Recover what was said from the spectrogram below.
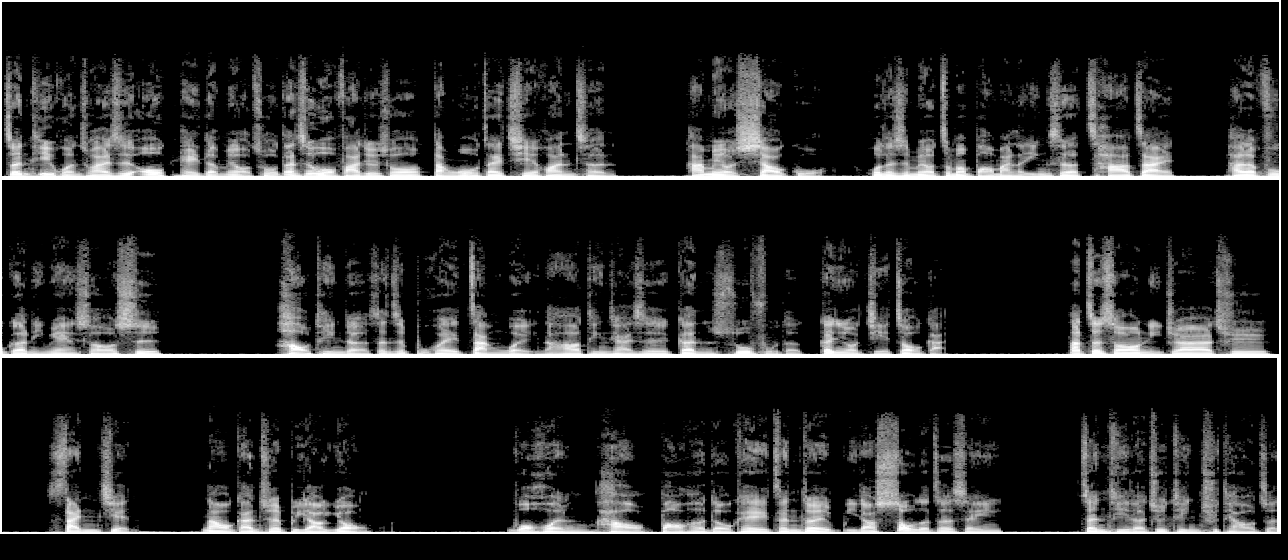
整体混出来是 OK 的，没有错。但是我发觉说，当我在切换成它没有效果，或者是没有这么饱满的音色插在。他的副歌里面的时候是好听的，甚至不会占位，然后听起来是更舒服的，更有节奏感。那这时候你就要去删减。那我干脆不要用我混好饱和的，我可以针对比较瘦的这个声音，整体的去听去调整。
